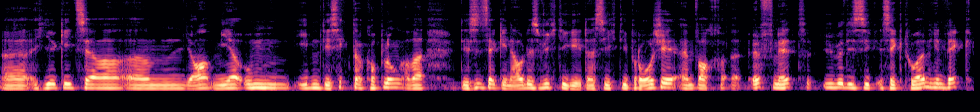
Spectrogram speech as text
Äh, hier geht es ja, ähm, ja mehr um eben die Sektorkopplung, aber das ist ja genau das Wichtige, dass sich die Branche einfach äh, öffnet über die Sektoren hinweg.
